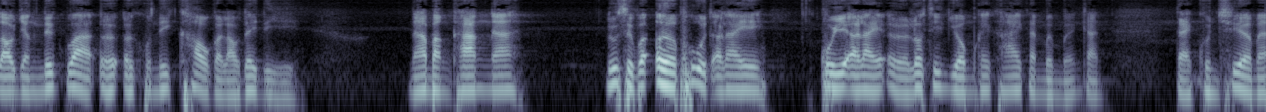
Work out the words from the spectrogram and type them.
เรายังนึกว่าเออเออคนนี้เข้ากับเราได้ดี นะ บางครั้งนะ รู้สึกว่าเออพูดอะไร คุยอะไรเออรสนิยมคล้ายๆ กันเหมือนเหมือนกัน แต่คุณเชื่อไหม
